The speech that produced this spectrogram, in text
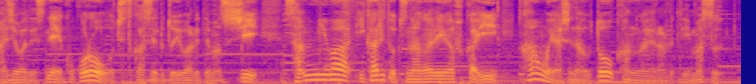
味はですね、心を落ち着かせると言われてますし、酸味は怒りとつながりが深い肝を養うと考えられています。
